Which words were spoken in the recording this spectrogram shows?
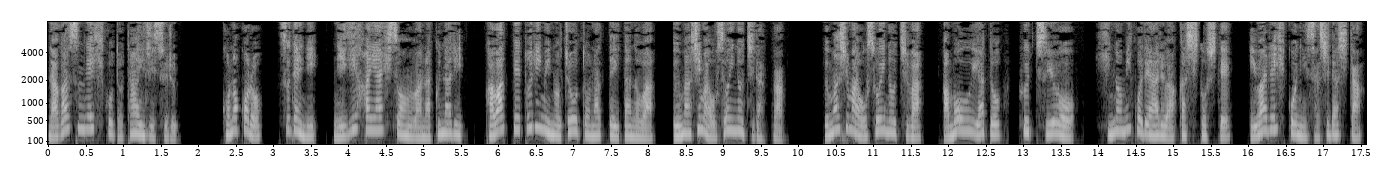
長須根彦と対峙する。この頃、すでに、にぎはや子孫は亡くなり、代わって鳥見の長となっていたのは、馬島遅命だった。馬島遅命は、アモウヤと、不強、日の巫女である証として、岩れ彦に差し出した。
